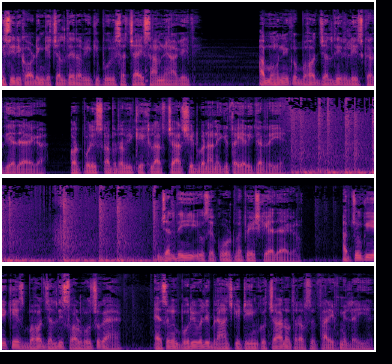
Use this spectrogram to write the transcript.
इसी रिकॉर्डिंग के चलते रवि की पूरी सच्चाई सामने आ गई थी। अब मोहनी को बहुत जल्दी रिलीज़ कर दिया जाएगा और पुलिस अब रवि के खिलाफ चार्जशीट बनाने की तैयारी कर रही है। जल्दी ही उसे कोर्ट में पेश किया जाएगा। अब चूँकि ये केस बहुत जल्दी सॉल्व हो चुका है, ऐसे में बोरीवली ब्रांच की टीम को चारों तरफ़ से तारीफ़ मिल रही है।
